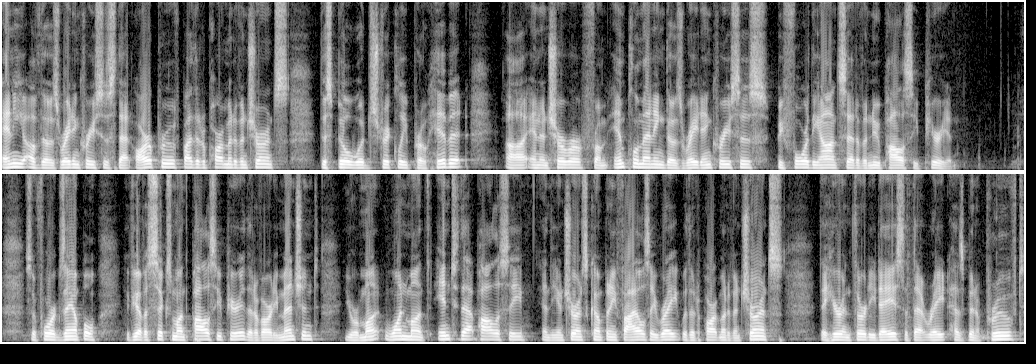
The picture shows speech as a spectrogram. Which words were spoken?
any of those rate increases that are approved by the Department of Insurance, this bill would strictly prohibit uh, an insurer from implementing those rate increases before the onset of a new policy period. So for example, if you have a six-month policy period that I've already mentioned, you're mon- one month into that policy, and the insurance company files a rate with the Department of Insurance, they hear in 30 days that that rate has been approved,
